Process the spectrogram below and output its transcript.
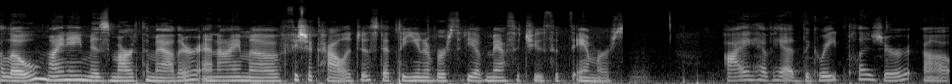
Hello, my name is Martha Mather, and I'm a fish ecologist at the University of Massachusetts Amherst. I have had the great pleasure uh,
